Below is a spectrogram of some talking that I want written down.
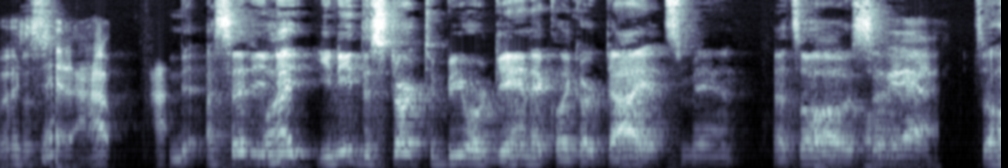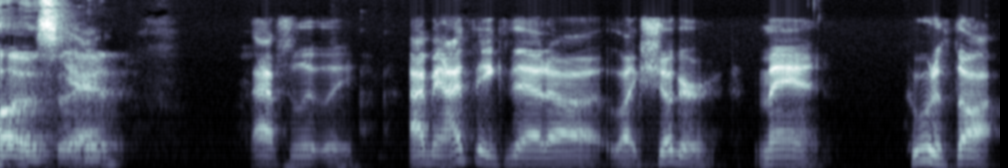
I said, I, I, I said you need you need to start to be organic like our diets, man. That's all I was oh, saying. Oh yeah, that's all I was saying. Yeah. Absolutely. I mean, I think that uh like sugar, man, who would have thought?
